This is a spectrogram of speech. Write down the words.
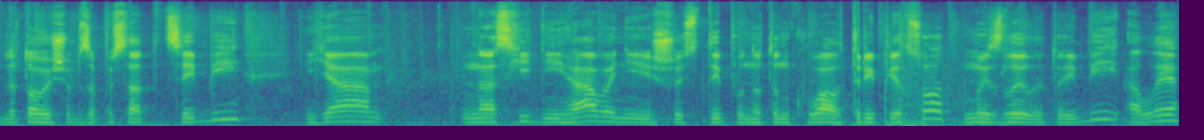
для того, щоб записати цей бій, я на східній гавані щось типу натанкував 3500, ми злили той бій, але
